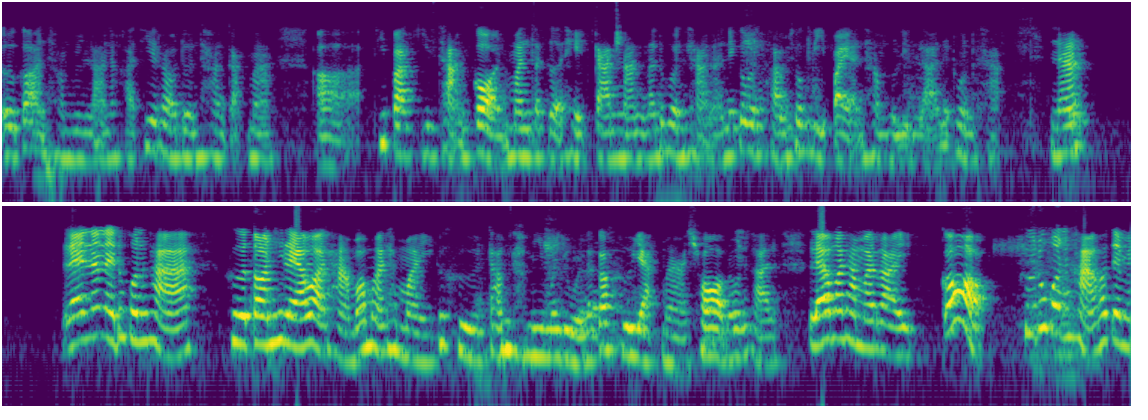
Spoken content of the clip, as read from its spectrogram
เออก็อันทำเวลานะคะ ที่เราเดินทางกลับมาออที่ปากีสถานก่อนมันจะเกิดเหตุการณ์นั้นนะทุกคนค่ะนะนี่ก็เป็นความโชคดีไปอันทำดุลินลานะทุกคนค่ะนะและนั่นเลยทุกคนค่ะคือตอนที่แล้วอะถามว่ามาทำไมก็คือตามสามีมาอยู่แล้วก็คืออยากมาชอบทุกคนค่ะแล้วมาทำอะไรก็คือทุกคนค่ะเข้าใจไหม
